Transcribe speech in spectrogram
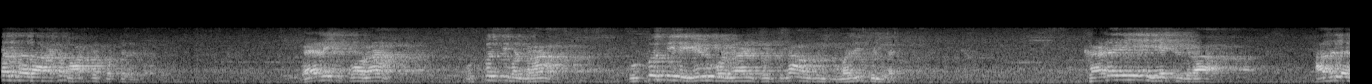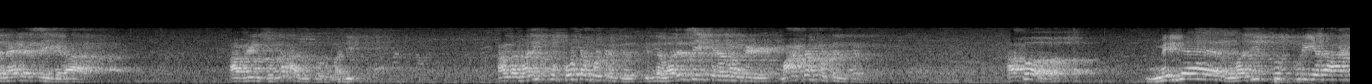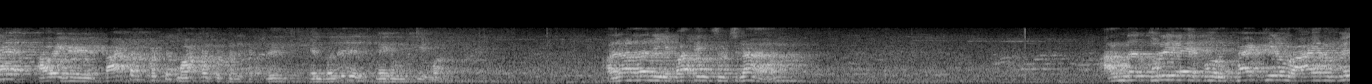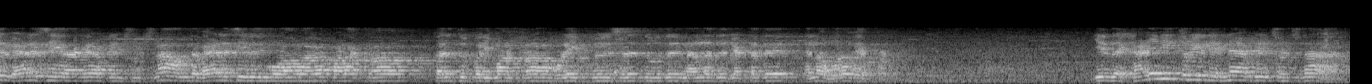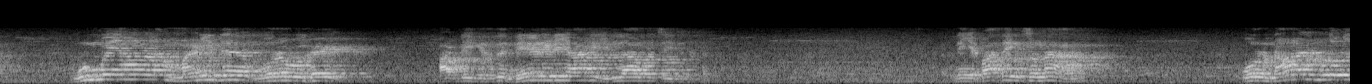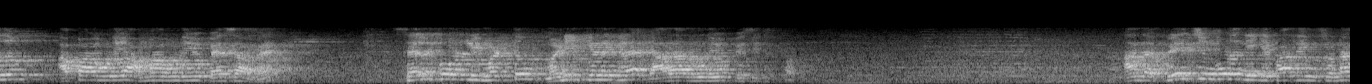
சிறந்ததாக மாற்றப்பட்டிருக்கிறது. வேலைக்கு போறான் உற்பத்தி பண்றான் உற்பத்தியில் ஈடுபடுறான்னு சொல்லிட்டுனா அவங்களுக்கு மதிப்பு இல்லை. கடையை இயக்குகிறார் அதுல வேலை செய்கிறார் அப்படின்னு சொன்னா அதுக்கு ஒரு மதிப்பு. அந்த மதிப்பு கூட்டப்பட்டிருக்கு இந்த வரிசை கிரமங்கள் மாற்றப்பட்டிருக்கிறது. அப்போ மிக மதிப்புக்குரியதாக அவைகள் காட்டப்பட்டு மாற்றப்பட்டிருக்கிறது என்பது மிக முக்கியமானது. அதனாலதான் நீங்க பார்த்தீங்கன்னு சொல்லிச்சுன்னா அந்த துறையில இப்போ ஒரு ஃபேக்டரியில் ஒரு ஆயிரம் பேர் வேலை செய்யறாங்க அப்படின்னு சொல்லிச்சுன்னா அந்த வேலை செய்வதன் மூலமாக பழக்கம் கருத்து பரிமாற்றம் உழைப்பு செலுத்துவது நல்லது கெட்டது எல்லாம் உறவு ஏற்படும். இந்த கணினி துறையில் என்ன அப்படின்னு சொல்லிச்சுன்னா உண்மையான மனித உறவுகள் அப்படிங்கிறது நேரடியாக இல்லாமல் செய்துவிட்டது நீங்க பார்த்தீங்கன்னு சொன்னா ஒரு நாள் முழுவதும் அப்பா அம்மாவுடையோ பேசாம செல்போன்ல மட்டும் மணிக்கணக்கில் யாராரு பேசிட்டு இருப்பாங்க. அந்த பேச்சும் கூட நீங்க பார்த்தீங்கன்னு சொன்னா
